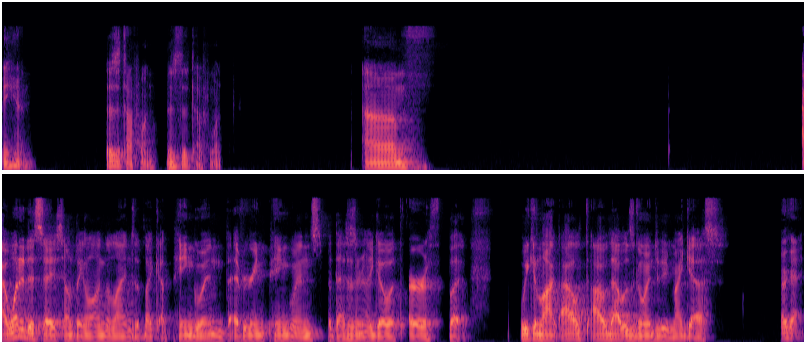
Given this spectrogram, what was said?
Man, this is a tough one. This is a tough one. Um, I wanted to say something along the lines of like a penguin, the evergreen penguins, but that doesn't really go with Earth. But we can lock out. That was going to be my guess. Okay,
